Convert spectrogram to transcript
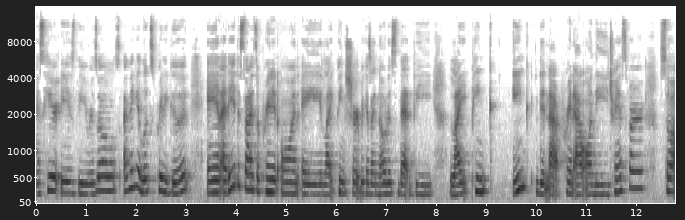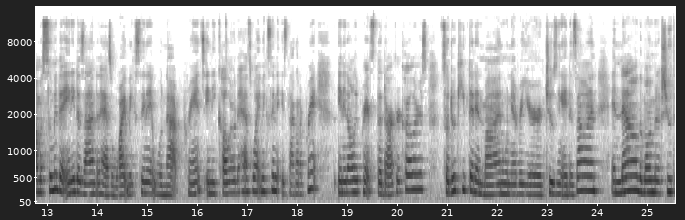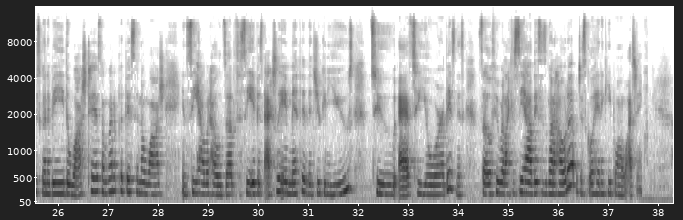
Guys here is the results. I think it looks pretty good. And i did decide to print it on a light pink shirt because i noticed that the light pink ink did not print out on the transfer so i'm assuming that any design that has white mixed in it will not print. Any color that has white mixed in it it's not going to print and it only prints the darker colors. So do keep that in mind whenever you're choosing a design. And now the moment of truth is going to be the wash test. I'm going to put this in a wash and see how it holds up to see if it's actually a method that you can use to add to your business. So if you would like to see how this is going to hold up just go ahead and keep on watching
